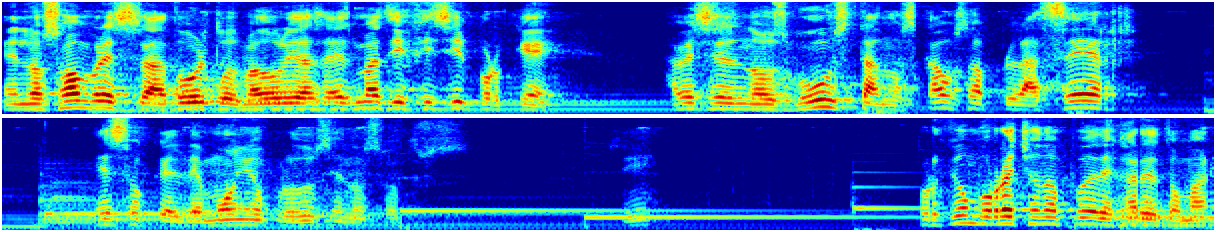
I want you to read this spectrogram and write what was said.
En los hombres adultos, maduros, es más difícil porque a veces nos gusta, nos causa placer eso que el demonio produce en nosotros. ¿Sí? ¿Por qué un borracho no puede dejar de tomar?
